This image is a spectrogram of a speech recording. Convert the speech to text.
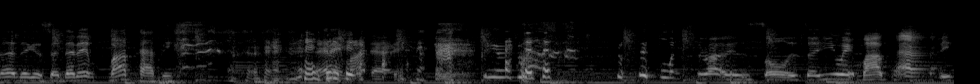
that nigga said that ain't my pappy. that ain't my daddy. he looked around his soul and said, "You ain't my pappy."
